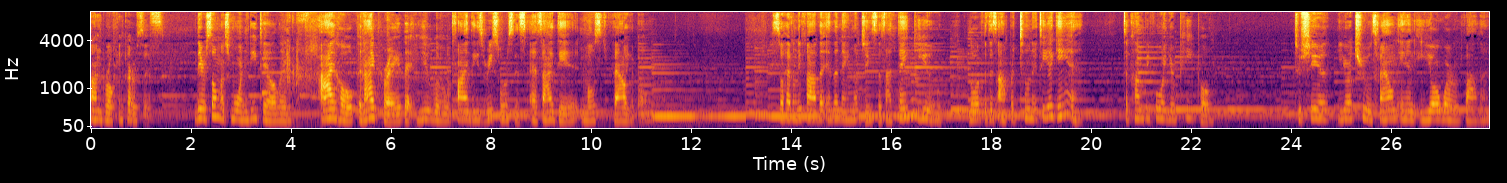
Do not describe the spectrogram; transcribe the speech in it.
Unbroken Curses. There's so much more in detail, and I hope and I pray that you will find these resources as I did most valuable. So, Heavenly Father, in the name of Jesus, I thank you, Lord, for this opportunity again to come before your people to share your truth found in your word, Father.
